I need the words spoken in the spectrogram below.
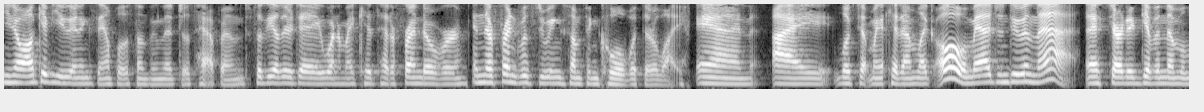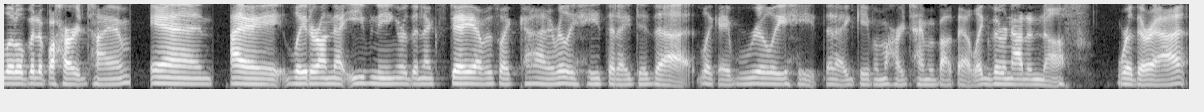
You know, I'll give you an example of something that just happened. So the other day, one of my kids had a friend over, and their friend was doing something cool with their life. And I looked at my kid, I'm like, oh, imagine doing that. And I started giving them a little bit of a hard time. And I later on that evening or the next day, I was like, God, I really hate that I did that. Like, I really hate that I gave them a hard time about that. Like, they're not enough where they're at.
